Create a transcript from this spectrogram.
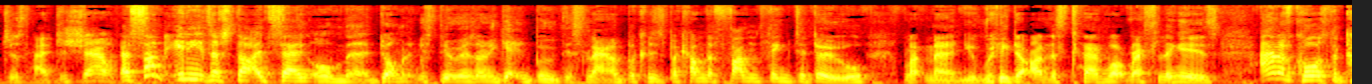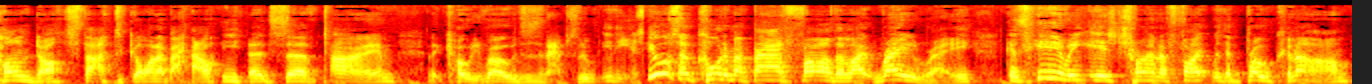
just had to shout. Now, some idiots have started saying, Oh man, Dominik Mysterio is only getting booed this loud because it's become the fun thing to do. like, man, you really don't understand what wrestling wrestling is. And of course, the condom started to go on about how he had served time and that Cody Rhodes is an absolute idiot. He also called him a bad father like Ray Ray, because here he is trying to fight with a broken arm,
